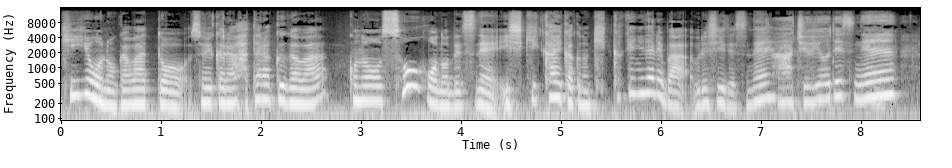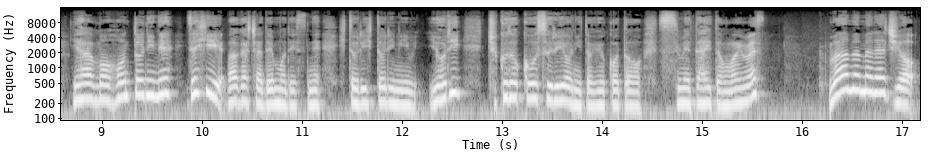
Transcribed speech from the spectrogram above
企業の側と、それから働く側、この双方のですね、意識改革のきっかけになれば嬉しいですね。ああ、重要ですね。いや、もう本当にね、ぜひ我が社でもですね、一人一人により熟読をするようにということを進めたいと思います。ワーママラジオ、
